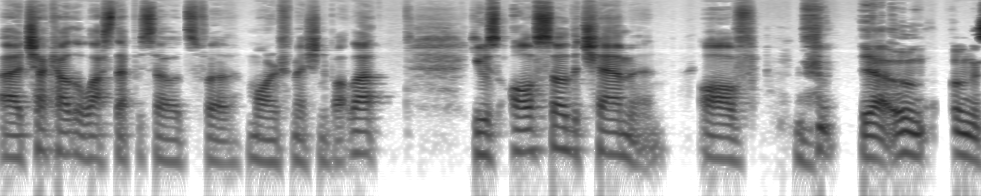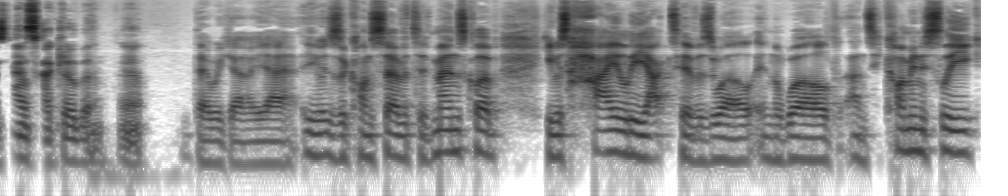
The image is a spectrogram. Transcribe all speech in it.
Uh, check out the last episodes for more information about that. He was also the chairman of Yeah, Ung, Unga Svenska Klubben. Yeah. there we go. Yeah. He was a conservative men's club. He was highly active as well in the World Anti Communist League.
